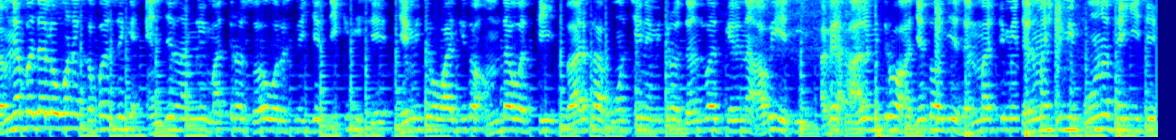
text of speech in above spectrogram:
તમને બધા લોકોને ખબર છે કે એન્જલ નામની માત્ર સો વર્ષની જે દીકરી છે, જે મિત્રો વાત કીધો અમદાવાદથી દ્વારકા પહોંચીને મિત્રો દંડવત કરીને આવી હતી. હવે હાલ મિત્રો આજે તો હજી જન્માષ્ટમી જન્માષ્ટમી પૂર્ણ થઈ ગઈ છે.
